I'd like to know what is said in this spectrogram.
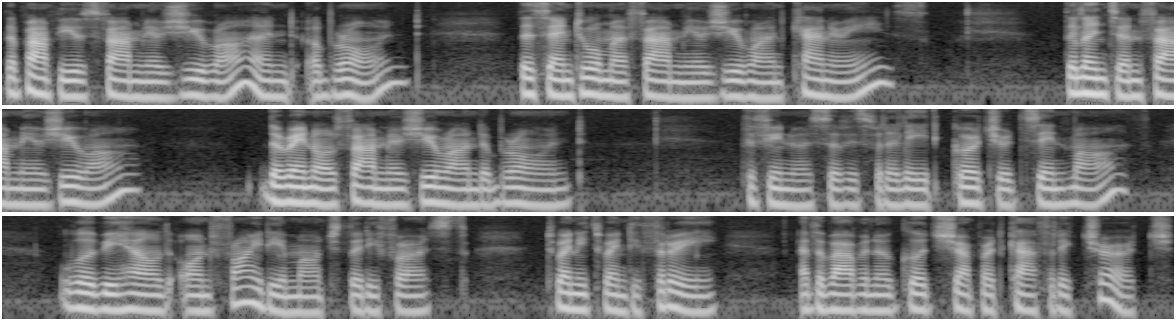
the Papius family of Jura and abroad, the St. Omer family of Jura and Canaries, the Linton family of Jura, the Reynolds family of Jura de abroad. The funeral service for the late Gertrude St. Marthe will be held on Friday, March 31st, 2023, at the Babonneau Good Shepherd Catholic Church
